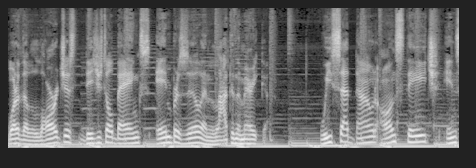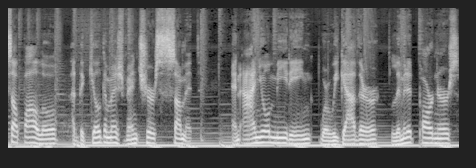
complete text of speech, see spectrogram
one of the largest digital banks in Brazil and Latin America. We sat down on stage in Sao Paulo at the Gilgamesh Ventures Summit, an annual meeting where we gather limited partners,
